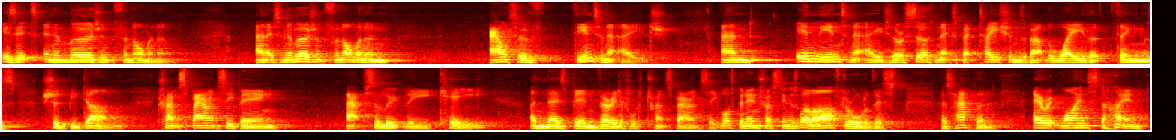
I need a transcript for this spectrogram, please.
is it's an emergent phenomenon. And it's an emergent phenomenon out of the internet age. And in the internet age, there are certain expectations about the way that things should be done. Transparency being absolutely key, and there's been very little transparency. What's been interesting as well after all of this has happened, Eric Weinstein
